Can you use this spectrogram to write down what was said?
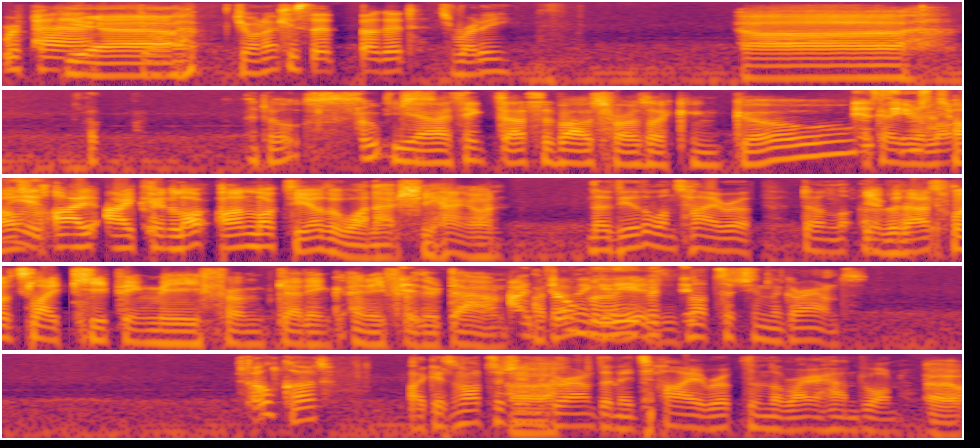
repair Do you Yeah. want it? Do you want it? because they're buggered. It's ready. Uh. I don't. s- Oops. Yeah, I think that's about as far as I can go. It Okay, seems you're to locked. me as I I can lock unlock the other one actually. Hang on. No, the other one's higher up. Don't. lo- Yeah, but that's it. what's like keeping me from getting any further down. I I don't, don't think believe it is. it. It's not touching the ground. Oh god. Like it's not touching Uh. the ground, and it's higher up than the right-hand one. Oh,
